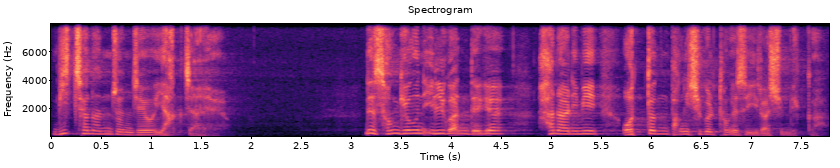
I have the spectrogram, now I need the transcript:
미천한 존재요, 약자예요. 근데 성경은 일관되게 하나님이 어떤 방식을 통해서 일하십니까?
